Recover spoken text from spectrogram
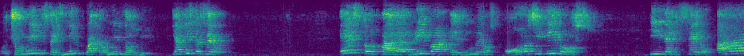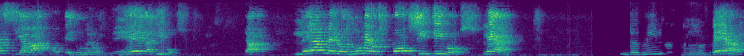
8.000, 6.000, 4.000, 2.000. Y aquí está cero. Esto para arriba es números positivos. Y del cero hacia abajo es números negativos. ¿Ya? Léanme los números positivos. Lean. Dos mil. Lean.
